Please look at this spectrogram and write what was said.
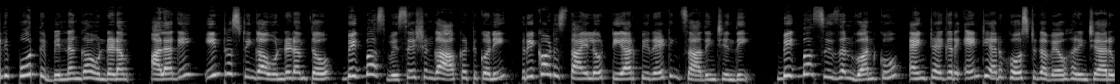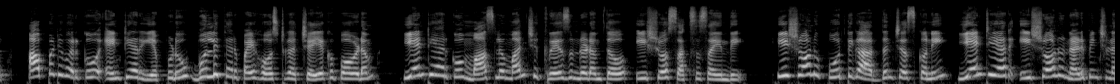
ఇది పూర్తి భిన్నంగా ఉండడం అలాగే ఇంట్రెస్టింగ్గా ఉండడంతో బిగ్ బాస్ విశేషంగా ఆకట్టుకొని రికార్డు స్థాయిలో టీఆర్పీ రేటింగ్ సాధించింది. బిగ్ బాస్ సీజన్ వన్కు యంగ్ టైగర్ ఎన్టీఆర్ హోస్ట్గా వ్యవహరించారు. అప్పటి వరకు ఎన్టీఆర్ ఎప్పుడూ బుల్లితెరపై హోస్ట్గా చేయకపోవడం ఎన్టీఆర్కు మాస్లో మంచి క్రేజ్ ఉండడంతో ఈ షో సక్సెస్ అయింది. ఈ షోను పూర్తిగా అర్థం చేసుకుని ఎన్టీఆర్ ఈ షోను నడిపించిన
